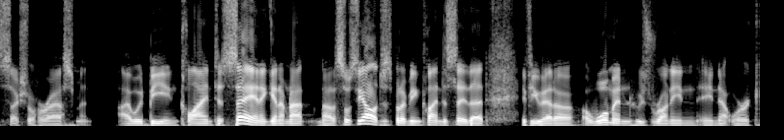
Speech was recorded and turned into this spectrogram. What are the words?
sexual harassment. I would be inclined to say, and again, I'm not not a sociologist, but I'd be inclined to say that if you had a, a woman who's running a network,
